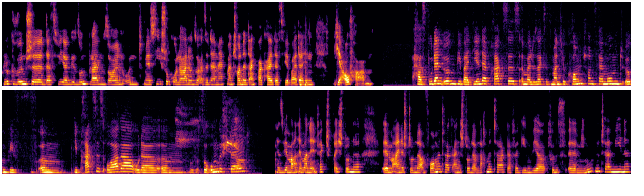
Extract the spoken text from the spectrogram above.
Glückwünsche, dass wir gesund bleiben sollen und Merci-Schokolade und so. Also da merkt man schon eine Dankbarkeit, dass wir weiterhin hier aufhaben. Hast du denn irgendwie bei dir in der Praxis, ähm, weil du sagst jetzt, manche kommen schon vermummt, irgendwie ähm, die Praxisorga oder ähm, so umgestellt? Ja. Also wir machen immer eine Infektsprechstunde, ähm, eine Stunde am Vormittag, eine Stunde am Nachmittag. Da vergeben wir fünf äh, Minuten Termine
